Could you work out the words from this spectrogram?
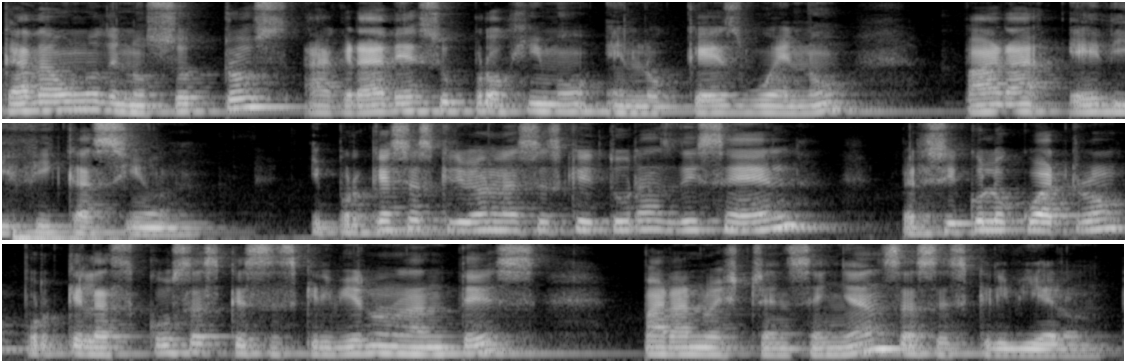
Cada uno de nosotros agrade a su prójimo en lo que es bueno, para edificación. ¿Y por qué se escribió en las escrituras? Dice él, Versículo 4, porque las cosas que se escribieron antes para nuestra enseñanza se escribieron,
